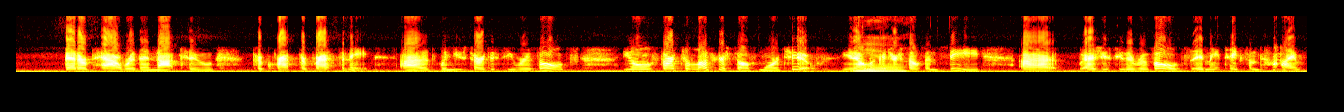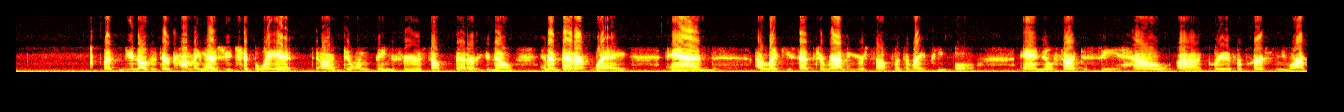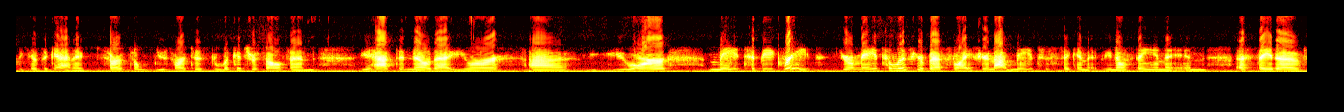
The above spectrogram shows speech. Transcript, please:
better power than not to procrastinate. Uh, when you start to see results, you'll start to love yourself more too. You know, yeah. look at yourself and see uh, as you see the results, it may take some time, but you know that they're coming as you chip away at uh, doing things for yourself better, you know, in a better way. And uh, like you said, surrounding yourself with the right people. And you'll start to see how uh, great of a person you are because again, it starts to you start to look at yourself and you have to know that you're uh, you are made to be great. You're made to live your best life. You're not made to stick in you know stay in, in a state of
